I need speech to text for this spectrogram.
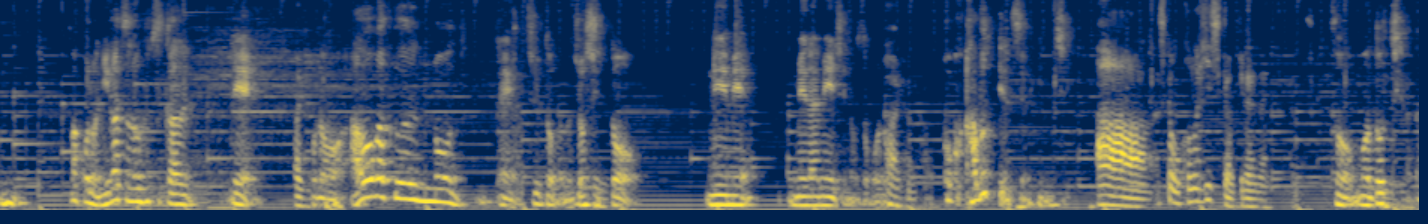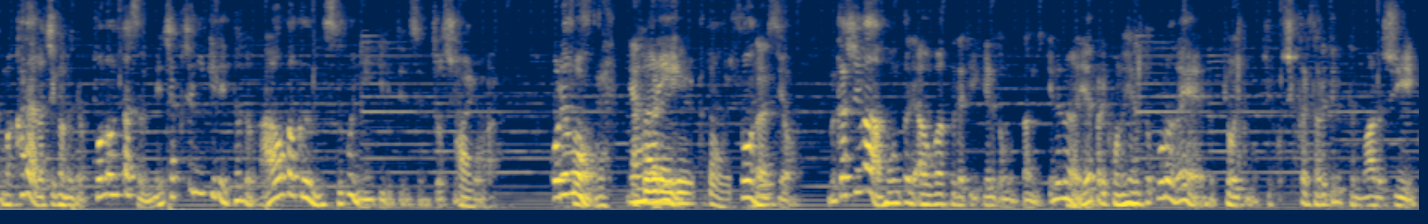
うん。まあ、この2月の2日で、はい。この青学の、えー中等部の女子と、命名、メダ明治のところ、はいはいはい。ここかぶってるんですよ、日にち。ああ、しかもこの日しか受けられないって感じですか。そう、もうどっちか。まあ、カラーが違うんだけど、この2つめちゃくちゃ人気で、例えば青学にすごい人気出てるんですよ、女子の方が。はいはこれも。やはり憧れる方も多いですねそうなんですよ。昔は本当に青学だけいけると思ったんですけれど、うんやっぱりこの辺のところで教育も結構しっかりされてるっていうのもあるし、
